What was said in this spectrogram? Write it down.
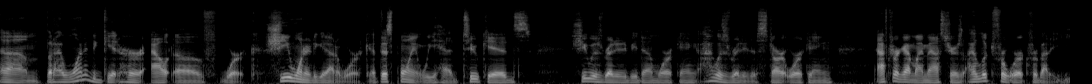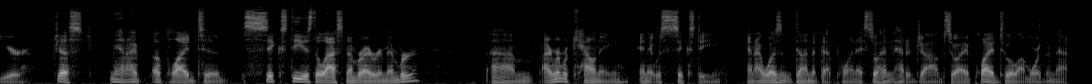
Um, but I wanted to get her out of work. She wanted to get out of work. At this point, we had two kids. She was ready to be done working. I was ready to start working. After I got my master's, I looked for work for about a year. Just, man, I applied to 60 is the last number I remember. Um, I remember counting, and it was 60 and I wasn't done at that point. I still hadn't had a job, so I applied to a lot more than that.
